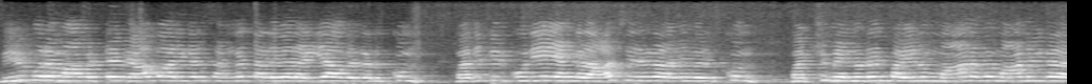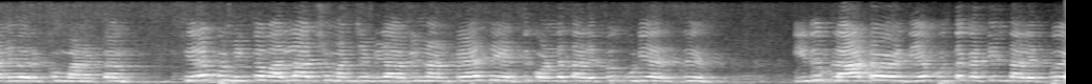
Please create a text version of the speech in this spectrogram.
விழுப்புரம் மாவட்ட வியாபாரிகள் சங்க தலைவர் ஐயா அவர்களுக்கும் மதிப்பிற்குரிய எங்கள் ஆசிரியர்கள் அனைவருக்கும் மற்றும் என்னுடன் பயிலும் மாணவ மாணவிகள் அனைவருக்கும் வணக்கம். சிறப்புமிக்க வரலாற்று மன்ற விழாவில் நான் பேச எடுத்துக்கொண்ட தலைப்பு குடியரசு. இது பிளாட்டோ எழுதிய புத்தகத்தின் தலைப்பு.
